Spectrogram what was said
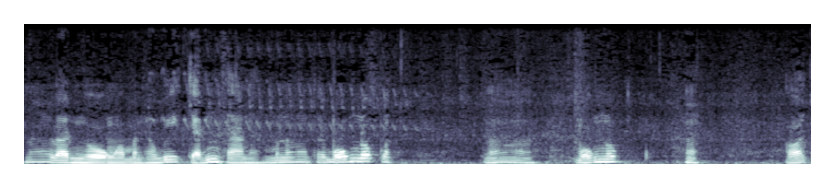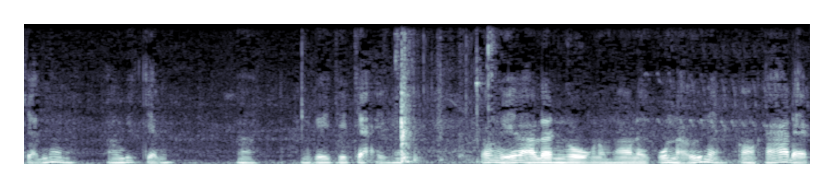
nó lên nguồn mà mình không biết chỉnh sao nè nó tới bốn nút đó. nó bốn nút. Khó chỉnh thôi nè không biết chỉnh. À, kia chỉ chạy thôi. có nghĩa là lên nguồn đồng hồ này của nữ nè còn khá đẹp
